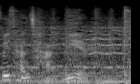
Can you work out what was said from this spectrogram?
非常惨烈的。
